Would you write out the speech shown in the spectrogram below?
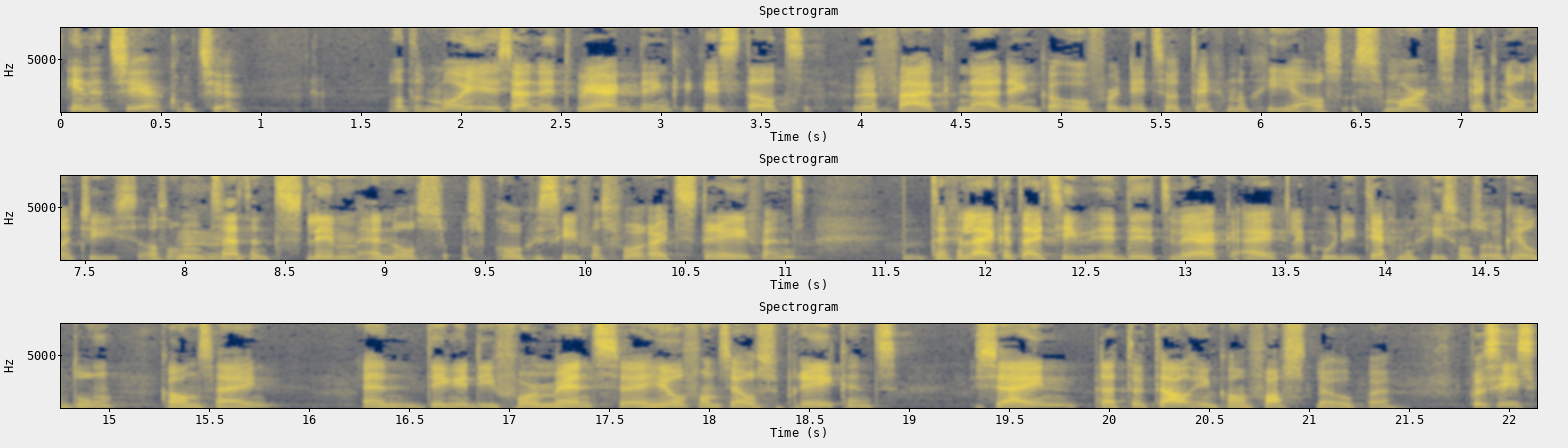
in het cirkeltje. Wat het mooie is aan dit werk, denk ik, is dat we vaak nadenken over dit soort technologieën als smart technologies, als mhm. ontzettend slim en als, als progressief, als vooruitstrevend. Tegelijkertijd zien we in dit werk eigenlijk hoe die technologie soms ook heel dom kan zijn. En dingen die voor mensen heel vanzelfsprekend zijn, daar totaal in kan vastlopen. Precies.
